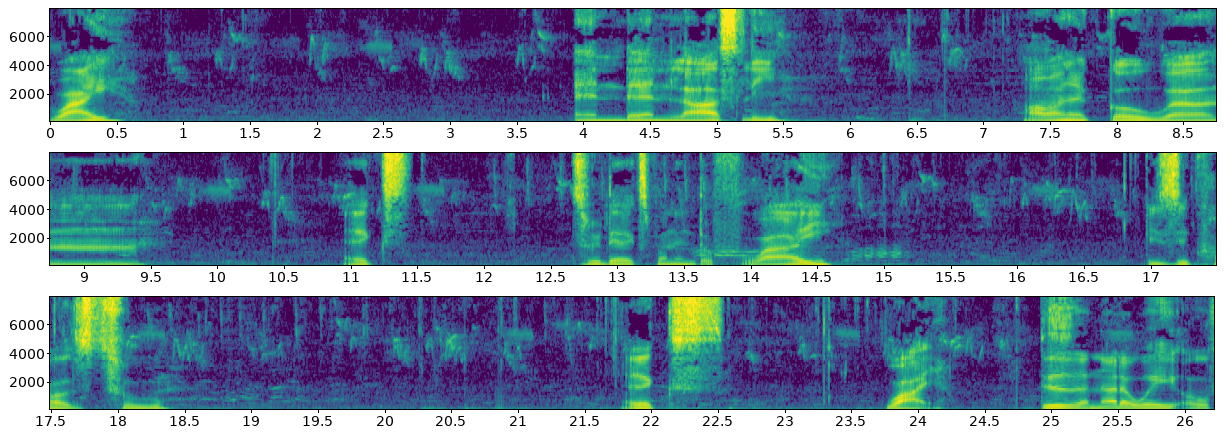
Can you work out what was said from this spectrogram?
y. And then lastly I want to go um, x to the exponent of y is equals to x y. This is another way of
